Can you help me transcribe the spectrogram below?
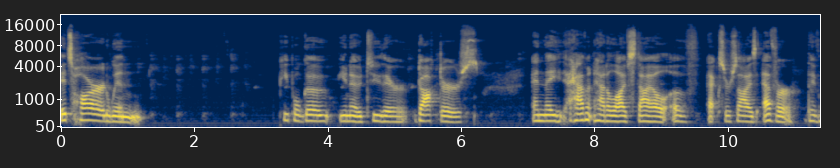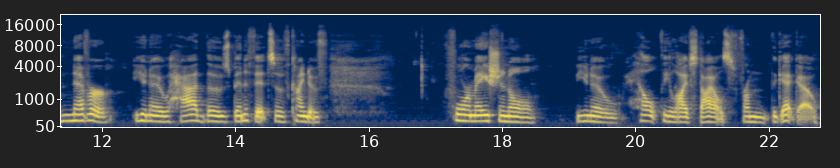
it's hard when people go, you know, to their doctors and they haven't had a lifestyle of exercise ever. They've never, you know, had those benefits of kind of formational, you know, healthy lifestyles from the get go.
